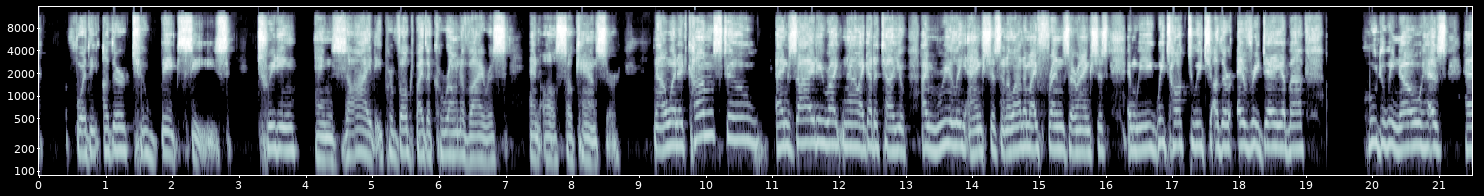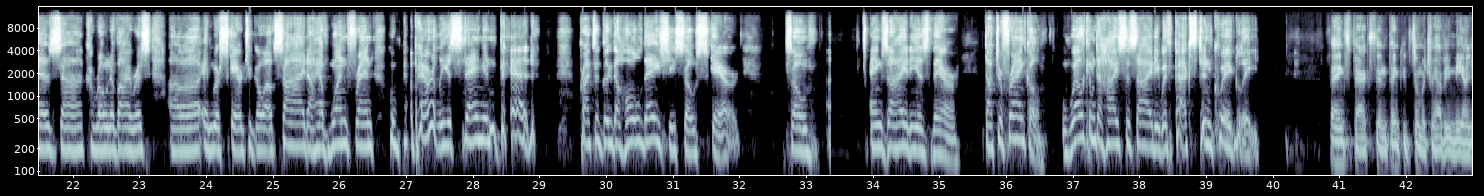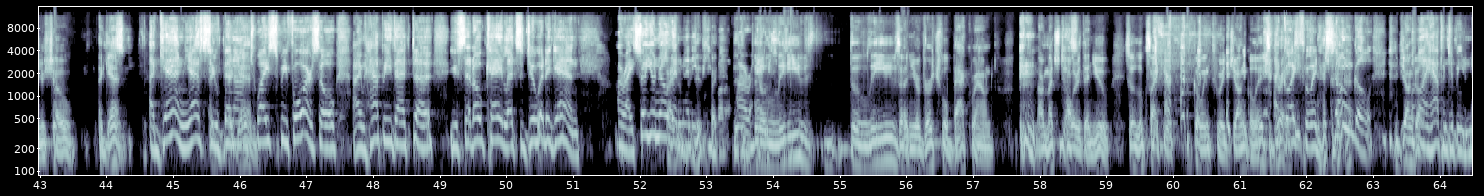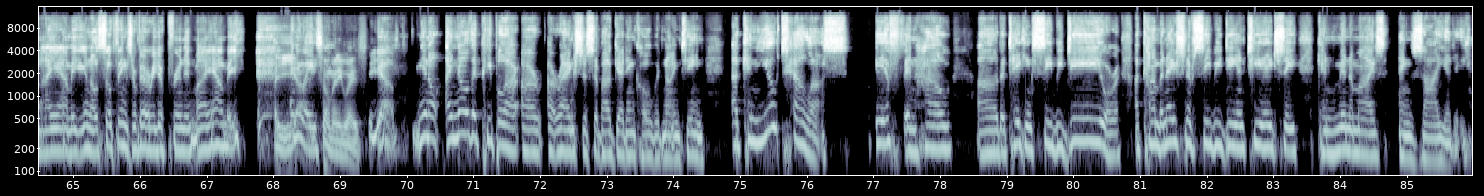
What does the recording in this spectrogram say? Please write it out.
for the other two big C's, treating anxiety provoked by the coronavirus and also cancer. Now, when it comes to anxiety right now, I got to tell you, I'm really anxious, and a lot of my friends are anxious, and we we talk to each other every day about who do we know has has uh, coronavirus, uh, and we're scared to go outside. I have one friend who apparently is staying in bed practically the whole day. She's so scared. So, uh, anxiety is there. Dr. Frankel, welcome to High Society with Paxton Quigley. Thanks, Paxton. Thank you so much for having me on your show again. Again, yes, you've been again. on twice before. So I'm happy that uh, you said, okay, let's do it again. All right. So you know right. that many people the, are the leaves. The leaves on your virtual background are much taller yes. than you. So it looks like you're going through a jungle. It's great. I'm going through a jungle. jungle. Well, I happen to be in Miami, you know, so things are very different in Miami. Uh, yeah, Anyways, in so many ways. Yeah. You know, I know that people are are, are anxious about getting COVID 19. Uh, can you tell us if and how uh, the taking CBD or a combination of CBD and THC can minimize anxiety?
